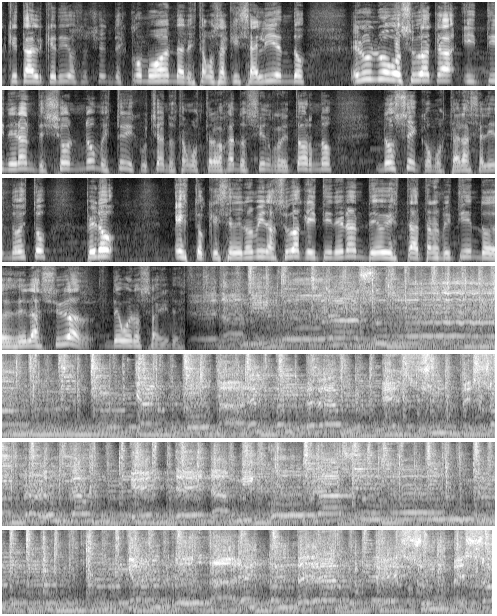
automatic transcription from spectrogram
¿Qué tal queridos oyentes? ¿Cómo andan? Estamos aquí saliendo en un nuevo Sudaca itinerante. Yo no me estoy escuchando, estamos trabajando sin retorno. No sé cómo estará saliendo esto, pero esto que se denomina Sudaca itinerante hoy está transmitiendo desde la ciudad de Buenos Aires. Es un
